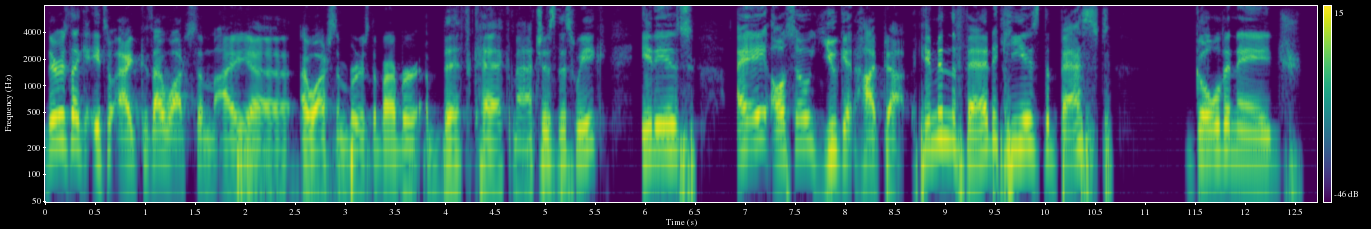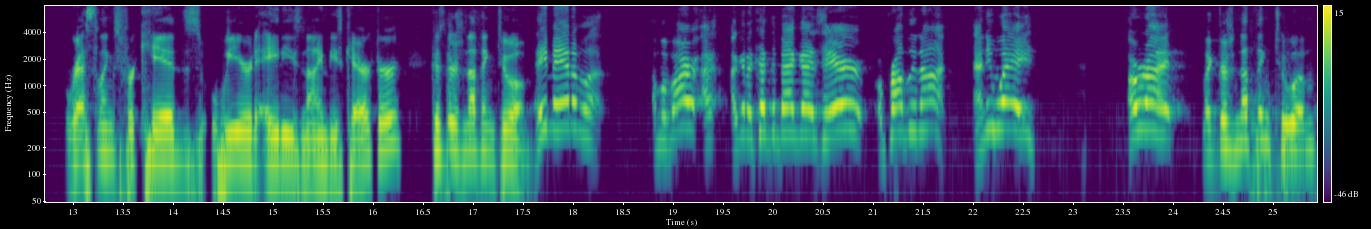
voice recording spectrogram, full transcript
There's like it's I because I watched some I uh I watched some Brutus the Barber Beefcake matches this week. It is a also you get hyped up. Him in the Fed, he is the best golden age wrestling's for kids weird 80s 90s character because there's nothing to him. Hey man, I'm a I'm a bar. I, I gotta cut the bad guy's hair or probably not. Anyway, all right. Like there's nothing to him.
